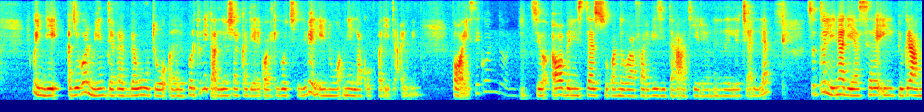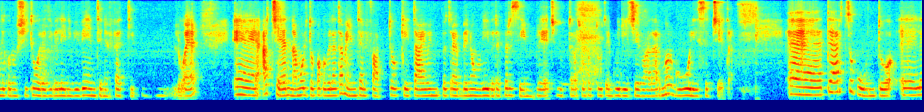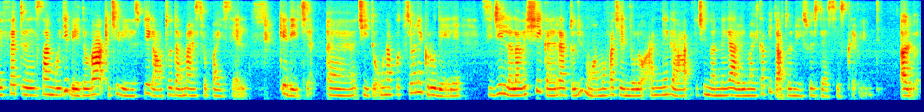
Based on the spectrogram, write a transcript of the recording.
Quindi agevolmente avrebbe avuto eh, l'opportunità di lasciar cadere qualche goccia di veleno nella coppa di Tywin. Poi, secondo indizio, Oberyn stesso, quando va a fare visita a Tyrion nelle celle, sottolinea di essere il più grande conoscitore di veleni viventi, in effetti lo è, e accenna molto poco velatamente al fatto che Tywin potrebbe non vivere per sempre, c'è tutta la sua battuta in cui diceva l'Armor Gulis, eccetera. Eh, terzo punto, eh, l'effetto del sangue di vedova che ci viene spiegato dal maestro Paisel, che dice, eh, cito, una pozione crudele, sigilla la vescica e il retto di un uomo facendolo annega- facendo annegare il malcapitato nei suoi stessi escrementi. Allora,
